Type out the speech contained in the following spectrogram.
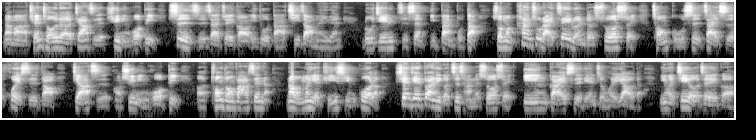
那么全球的价值虚拟货币市值在最高一度达七兆美元，如今只剩一半不到。所以我们看出来这一轮的缩水，从股市、债市、汇市到价值啊虚拟货币啊，通通发生了。那我们也提醒过了，现阶段一个资产的缩水，应该是联总会要的，因为借由这个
